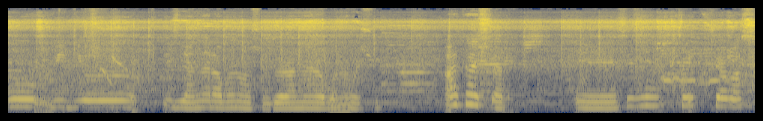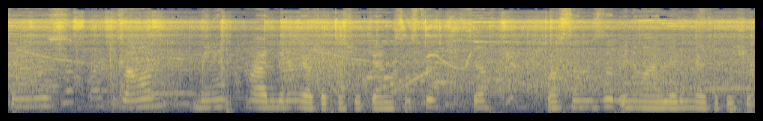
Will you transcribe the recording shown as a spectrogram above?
bu videoyu izleyenler abone olsun. Görenler abone olsun. Arkadaşlar ee, sizin tek tuşa basacağınız zaman benim hayallerim gerçekleşecek. Yani siz tek tuşa bastığınızda benim hayallerim gerçekleşecek.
